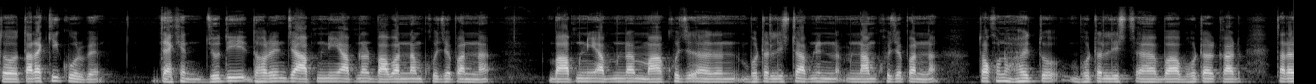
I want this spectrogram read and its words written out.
তো তারা কি করবে? দেখেন, যদি ধরেন যে আপনি আপনার বাবার নাম খুঁজে পান না বা আপনি আপনার মা খুঁজে ভোটার লিস্টে আপনি নাম খুঁজে পান না, তখন হয়তো ভোটার লিস্ট বা ভোটার কার্ড তারা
